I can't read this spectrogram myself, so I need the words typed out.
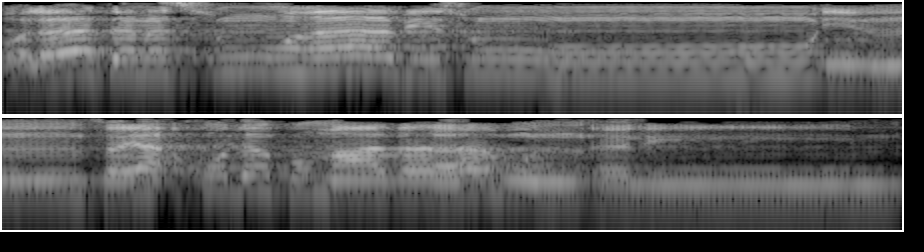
ولا تمسوها بسوء فيأخذكم عذاب أليم.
